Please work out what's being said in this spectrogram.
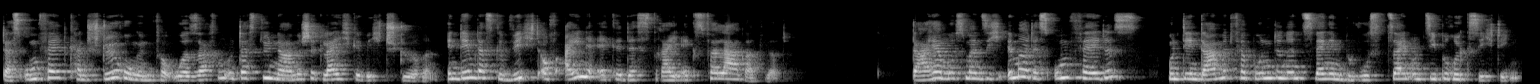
Das Umfeld kann Störungen verursachen und das dynamische Gleichgewicht stören, indem das Gewicht auf eine Ecke des Dreiecks verlagert wird. Daher muss man sich immer des Umfeldes und den damit verbundenen Zwängen bewusst sein und sie berücksichtigen.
